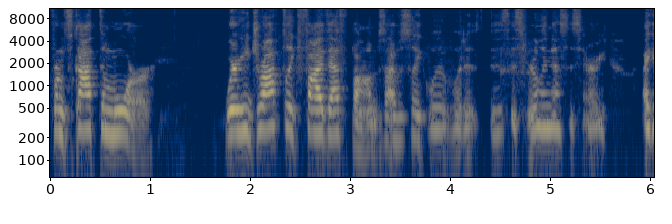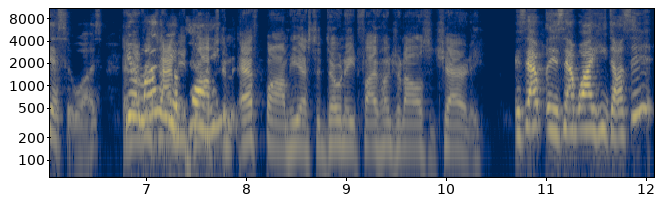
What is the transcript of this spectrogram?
from Scott D'Amore where he dropped like five f bombs. I was like, what, what is, is this really necessary? I guess it was. And every time he drops an f bomb, he has to donate five hundred dollars to charity. Is that is that why he does it?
